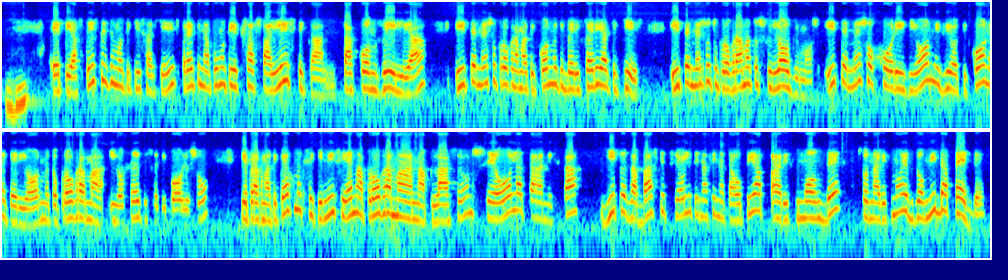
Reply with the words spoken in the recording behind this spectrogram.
Επί αυτής της Δημοτικής Αρχής πρέπει να πούμε ότι εξασφαλίστηκαν τα κονδύλια είτε μέσω προγραμματικών με την Περιφέρεια Αττικής, είτε μέσω του προγράμματος Φιλόδημος, είτε μέσω χορηγιών ιδιωτικών εταιριών με το πρόγραμμα «Υιοθέτησε την πόλη σου» και πραγματικά έχουμε ξεκινήσει ένα πρόγραμμα αναπλάσεων σε όλα τα ανοιχτά γήπεδα μπάσκετ σε όλη την Αθήνα, τα οποία αριθμώνται στον αριθμό 75.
